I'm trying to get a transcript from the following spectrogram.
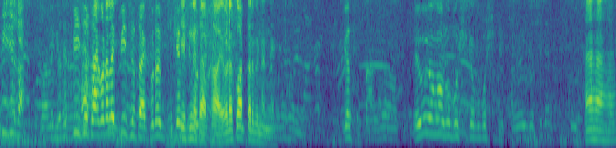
পিছিয়ে যা পিছে থাক। ওটা পিছে থাক ওটা পিছনে থাক হয় ওটা করতে পারবে না বসি বসি হ্যাঁ হ্যাঁ হ্যাঁ।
